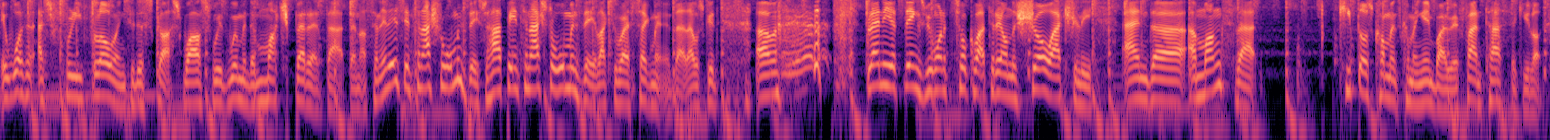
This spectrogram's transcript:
it wasn't as free flowing to discuss. Whilst with women, they're much better at that than us. And it is International Women's Day, so happy International Women's Day. I like the way I segmented that. That was good. Um, plenty of things we wanted to talk about today on the show, actually. And uh, amongst that, keep those comments coming in, by the way. Fantastic, you lot.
